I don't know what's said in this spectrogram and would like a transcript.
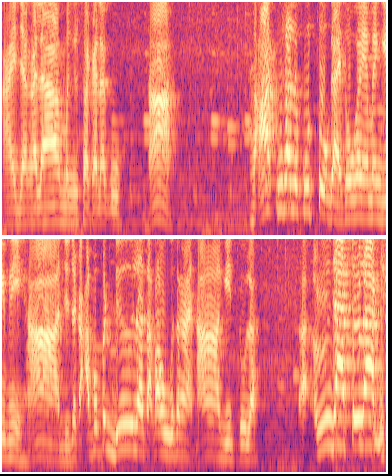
Ai, janganlah menyusahkan aku. Ha. Aku selalu kutuk guys orang yang main game ni. Ha, dia cakap apa benda lah tak tahu sangat. Ha, gitulah. Ah, mm, jatuh lagi.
